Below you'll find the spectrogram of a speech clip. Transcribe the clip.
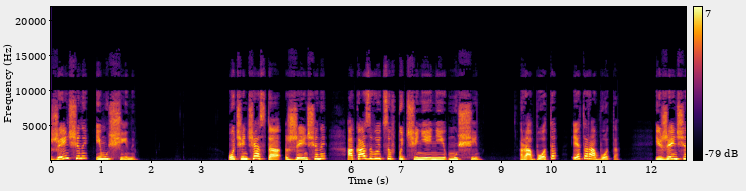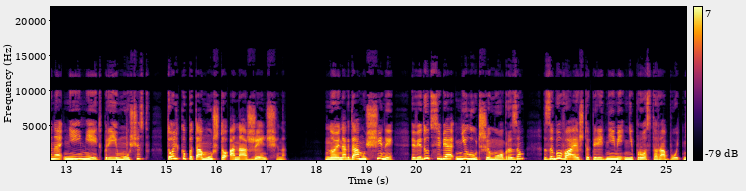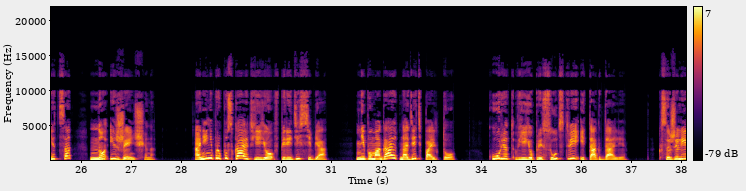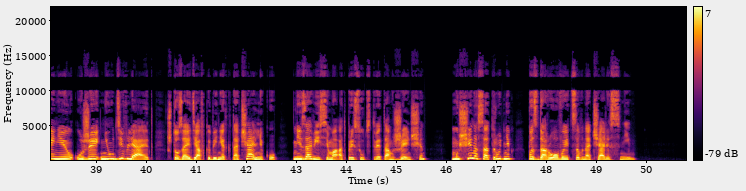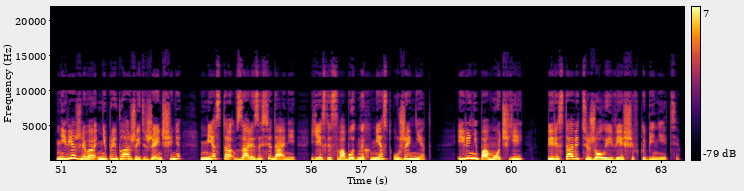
Женщины и мужчины. Очень часто женщины оказываются в подчинении мужчин. Работа – это работа. И женщина не имеет преимуществ только потому, что она женщина. Но иногда мужчины ведут себя не лучшим образом, забывая, что перед ними не просто работница, но и женщина. Они не пропускают ее впереди себя, не помогают надеть пальто, курят в ее присутствии и так далее. К сожалению, уже не удивляет, что, зайдя в кабинет к начальнику, независимо от присутствия там женщин, мужчина-сотрудник поздоровается вначале с ним. Невежливо не предложить женщине место в зале заседаний, если свободных мест уже нет, или не помочь ей переставить тяжелые вещи в кабинете.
